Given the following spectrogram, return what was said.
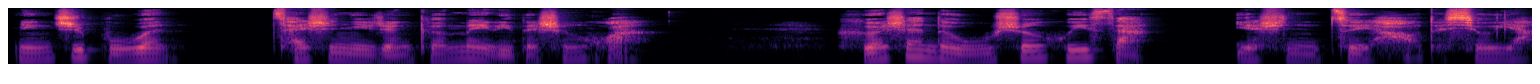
明知不问，才是你人格魅力的升华。和善的无声挥洒，也是你最好的修养。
